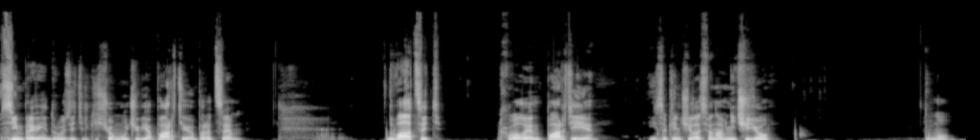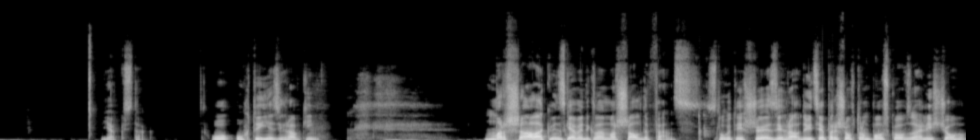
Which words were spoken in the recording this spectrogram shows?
Всім привіт, друзі! Тільки що мучив я партію перед цим. 20 хвилин партії. І закінчилась вона в нічию. Тому. Якось так. О, ух ти, я зіграв кінь. Маршала. Queen's Gambit Clan Marshal Defense. Слухайте, що я зіграв? Дивіться, я перейшов Тромповського взагалі з чого?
